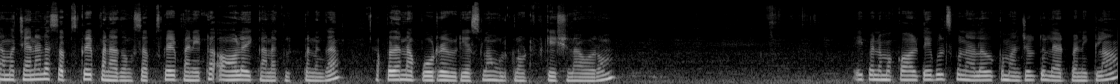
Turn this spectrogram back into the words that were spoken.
நம்ம சேனலை சப்ஸ்கிரைப் பண்ணாதவங்க சப்ஸ்கிரைப் பண்ணிவிட்டு ஆல் ஐக்கானை கிளிக் பண்ணுங்கள் அப்போ தான் நான் போடுற வீடியோஸ்லாம் உங்களுக்கு நோட்டிஃபிகேஷனாக வரும். இப்போ நம்ம கால் டேபிள் ஸ்பூன் அளவுக்கு மஞ்சள் தூள் ஆட் பண்ணிக்கலாம்.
